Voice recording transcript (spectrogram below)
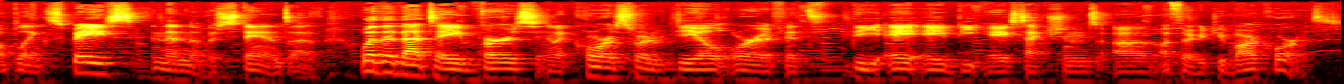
a blank space, and then another stanza. Whether that's a verse and a chorus sort of deal, or if it's the AABA sections of a 32 bar chorus.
